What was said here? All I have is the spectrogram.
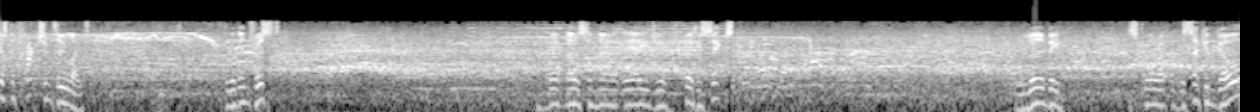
just a fraction too late. With interest. Morten Olsen now at the age of 36. Lerby scorer of the second goal.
